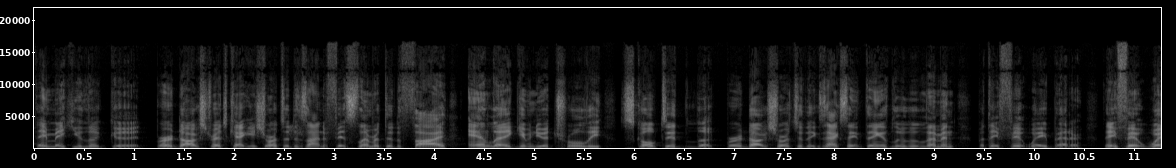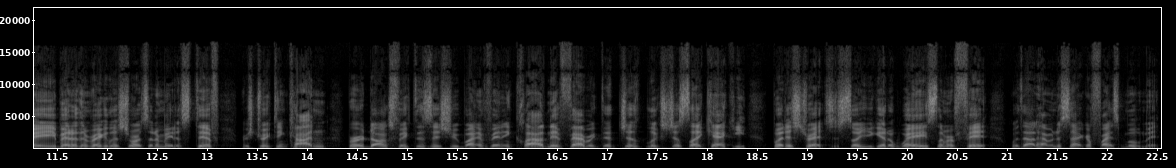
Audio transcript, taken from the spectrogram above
they make you look good. Bird dog stretch khaki shorts are designed to fit slimmer through the thigh and leg, giving you a truly sculpted look. Bird dog shorts do the exact same thing as Lululemon, but they fit way better. They fit way better than regular shorts that are made of stiff, restricting cotton. Bird dogs fixed this issue by inventing cloud knit fabric that just looks just like khaki, but it stretches, so you get a way slimmer fit without having to sacrifice movement.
